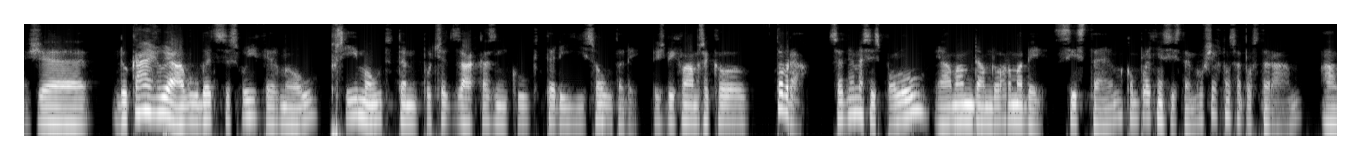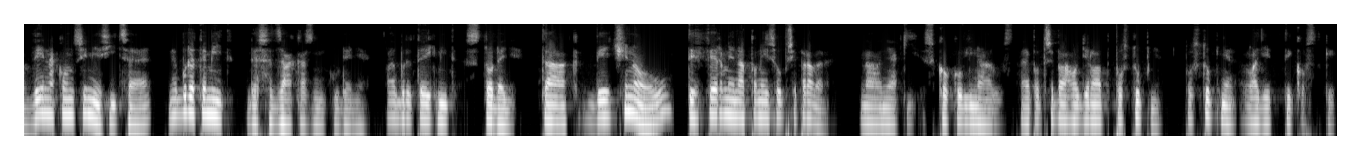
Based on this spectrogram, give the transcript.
že dokážu já vůbec se svojí firmou přijmout ten počet zákazníků, který jsou tady. Když bych vám řekl, dobrá, Sedneme si spolu, já vám dám dohromady systém, kompletně systém, o všechno se postarám a vy na konci měsíce nebudete mít 10 zákazníků denně, ale budete jich mít 100 denně. Tak většinou ty firmy na to nejsou připravené, na nějaký skokový nárůst. A je potřeba ho dělat postupně, postupně ladit ty kostky.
